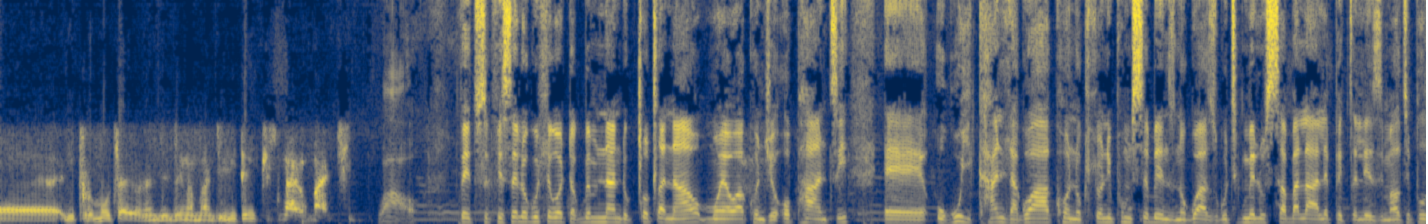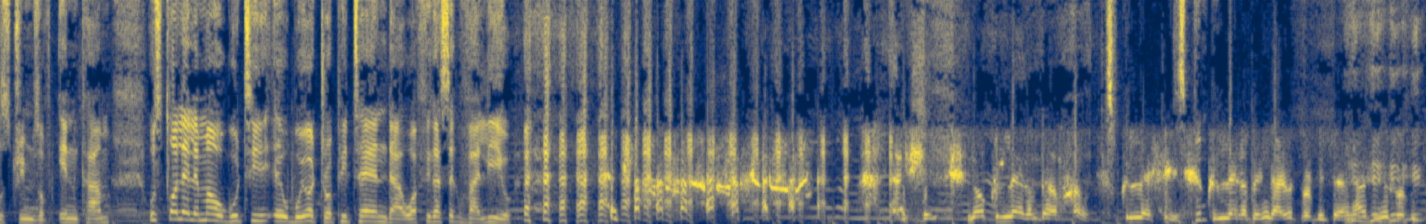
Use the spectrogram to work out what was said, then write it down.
eh ngipromota yona nje njengamanje into engibhizi ngayo manje Wow. Fethu sikufisela okuhle kodwa kube mnandi ukuxoxa nawe moya wakho nje ophansi eh ukuyikhandla kwakho nokuhlonipha umsebenzi nokwazi ukuthi kumele usabalale phecelezi multiple streams of income. Usixolele ma ukuthi eh, ubuyo drop itender wafika sekuvaliwe. no khulileka mntaka khulileka khulileka bengingayo drop it ngathi ngiyo drop it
